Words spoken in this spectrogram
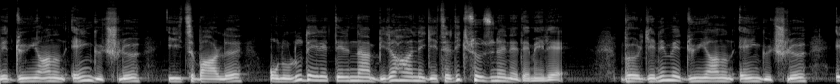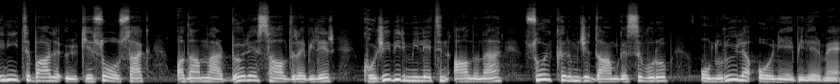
ve dünyanın en güçlü, itibarlı, onurlu devletlerinden biri haline getirdik sözüne ne demeli?'' Bölgenin ve dünyanın en güçlü, en itibarlı ülkesi olsak adamlar böyle saldırabilir, koca bir milletin alnına soykırımcı damgası vurup onuruyla oynayabilir mi?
